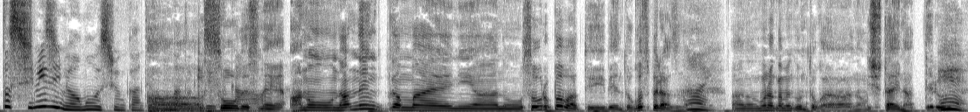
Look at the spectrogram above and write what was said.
当しみじみ思う瞬間ってどんな時ですか？そうですね。あの何年か前にあのソウルパワーっていうイベントゴスペラーズの。はい、あの村上君とかあの主体になってる、ええ、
